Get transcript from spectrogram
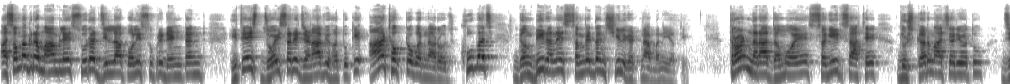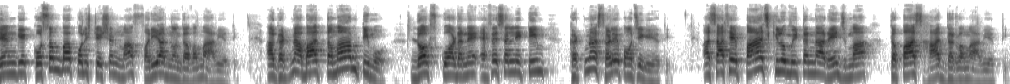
આ સમગ્ર મામલે સુરત જિલ્લા પોલીસ સુપ્રિન્ટેન્ડન્ટ હિતેશ જોઈસરે જણાવ્યું હતું કે આઠ ઓક્ટોબરના રોજ ખૂબ જ ગંભીર અને સંવેદનશીલ ઘટના બની હતી. ત્રણ નરાધમોએ સગીર સાથે દુષ્કર્મ આચર્યું હતું, જે અંગે કોસંબા પોલીસ સ્ટેશનમાં ફરિયાદ નોંધાવવામાં આવી હતી. આ ઘટના બાદ તમામ ટીમો, ડોગ સ્ક્વોડ અને એફએસએલની ટીમ ઘટના સ્થળે પહોંચી ગઈ હતી. આ સાથે પાંચ કિલોમીટરના રેન્જમાં તપાસ હાથ ધરવામાં આવી હતી.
